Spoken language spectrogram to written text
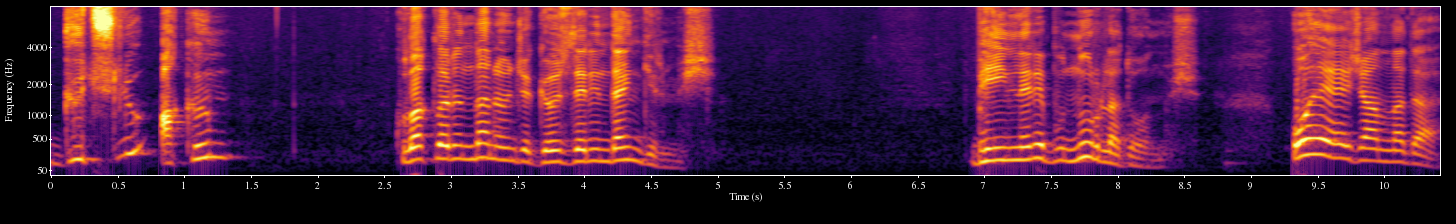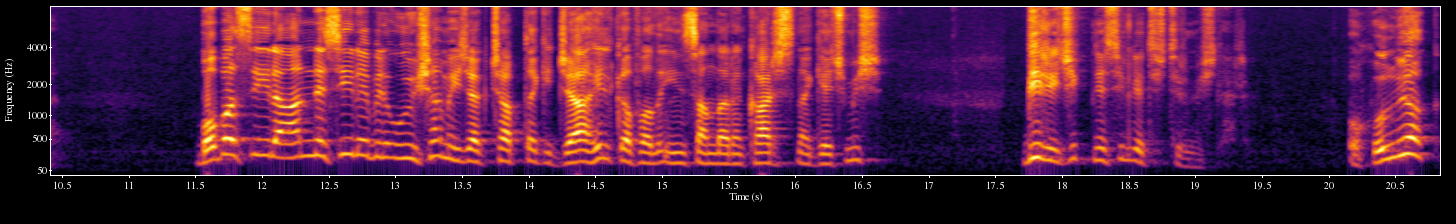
güçlü akım kulaklarından önce gözlerinden girmiş. Beyinleri bu nurla dolmuş. O heyecanla da babasıyla annesiyle bile uyuşamayacak çaptaki cahil kafalı insanların karşısına geçmiş, biricik nesil yetiştirmişler. Okul yok.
